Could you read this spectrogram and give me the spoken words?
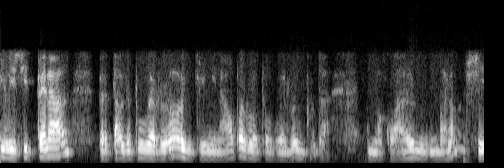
il·lícit penal per tal de poder-lo incriminar o per poder-lo imputar. Amb la qual bueno, si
